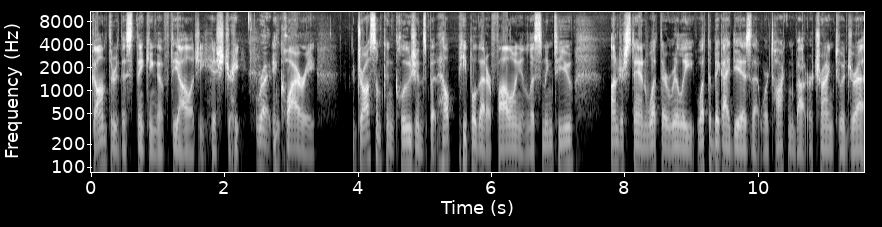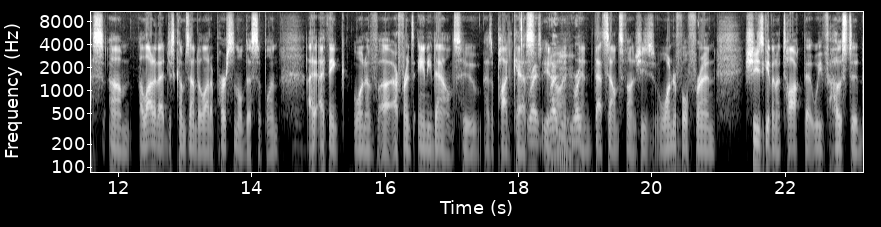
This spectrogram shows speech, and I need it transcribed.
gone through this thinking of theology, history, right. inquiry draw some conclusions, but help people that are following and listening to you understand what they're really what the big ideas that we're talking about are trying to address. Um, a lot of that just comes down to a lot of personal discipline. I, I think one of uh, our friends, Annie Downs, who has a podcast, right, you know, right, and, right. and, that sounds fun. She's a wonderful friend. She's given a talk that we've hosted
